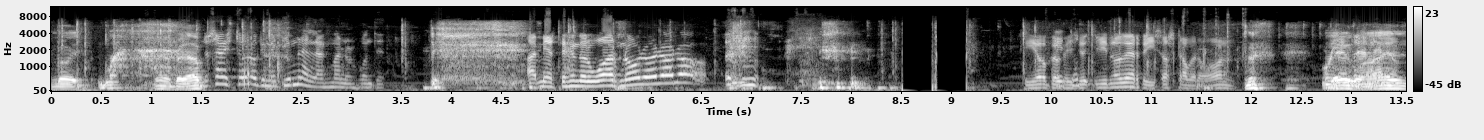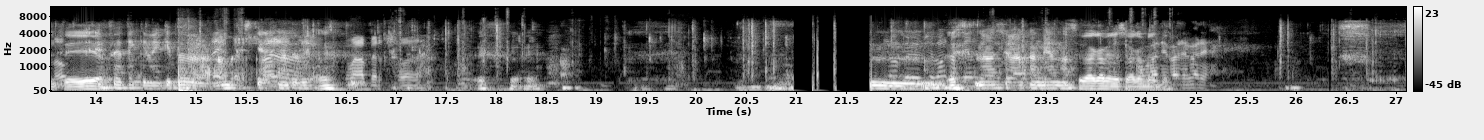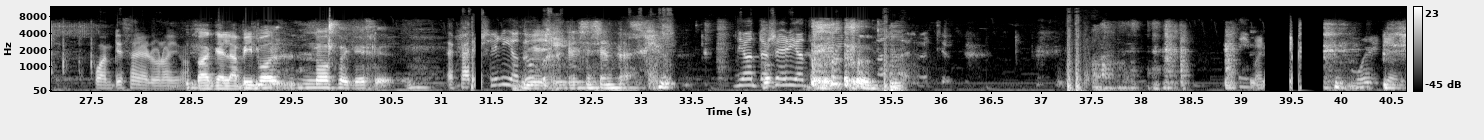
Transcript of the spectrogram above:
Voy. Buah. Bueno, en verdad, No sabes todo lo que me tiembla en las manos, Wanted. Ah, mira, estoy haciendo el warp. No, no, no, no. Tío, pero que yo, lleno de risas, cabrón. da Oye, igual, ¿no? tío. Espérate que me quito de los nombres, no veo. Qué mala persona. Mm, pero se van cambiando. No, se va cambiando. Se va cambiando, se va Vale, cambiando. vale, vale. Pues empiezo en el 1 yo. Para que la people no se queje. Espera, ¿En serio, tú? Y, y 360. Yo, en serio, tú. Muy bien.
